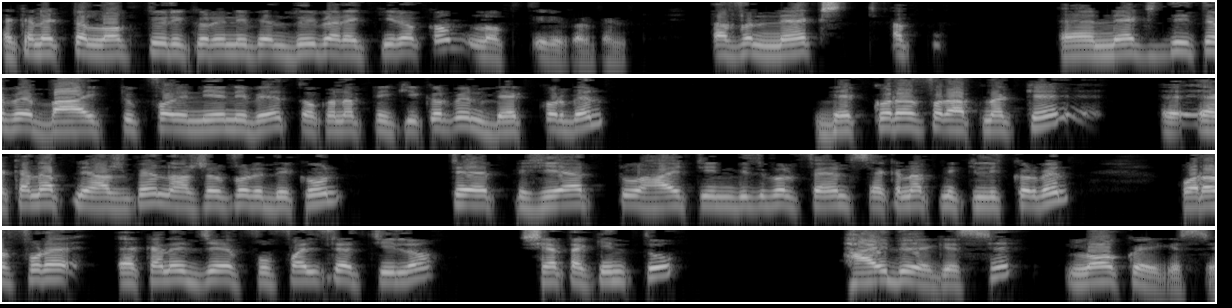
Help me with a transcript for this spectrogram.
এখানে একটা লক তৈরি করে নিবেন। দুইবারে কীরকম লক তৈরি করবেন। তারপর নেক্সট নেক্সট দিতে হবে, বা একটু পরে নিয়ে নিবে, তখন আপনি কি করবেন? ব্যাক করবেন। ব্যাক করার পর আপনাকে এখানে আপনি আসবেন, আসার পরে দেখুন tap here to hide invisible fans এখানে আপনি ক্লিক করবেন। করার পরে এখানে যে প্রোফাইলটা ছিল, সেটা কিন্তু হাইড হয়ে গেছে লক হয়ে গেছে।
